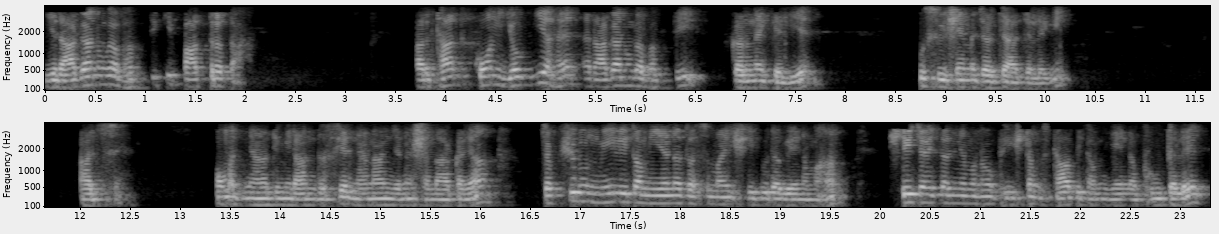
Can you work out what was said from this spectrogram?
ये रागानुगा भक्ति की पात्रता। अर्थात कौन योग्य है रागानुगा भक्ति करने के लिए, उस विषय में चर्चा चलेगी आज से। ओम अज्ञातिमिरांधस्य ज्ञानांजन शलाकया चक्षुरुन्मीलितं येन तस्मै श्रीगुरवे नमः। श्रीचैतन्यमनोभीष्टं स्थापितं येन भूतले,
